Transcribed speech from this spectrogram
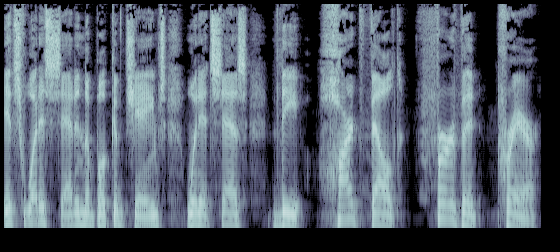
It's what is said in the book of James when it says the heartfelt, fervent prayer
